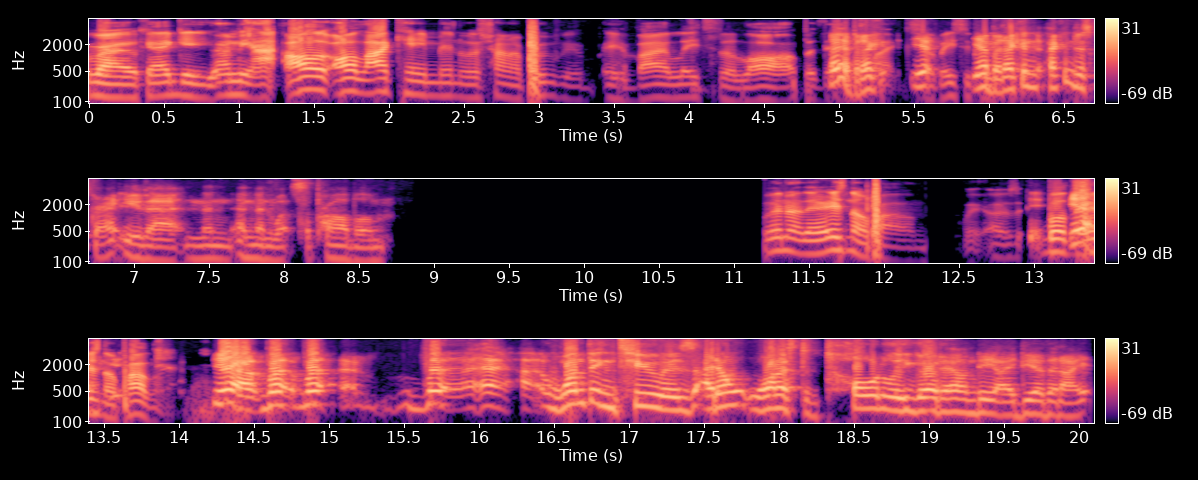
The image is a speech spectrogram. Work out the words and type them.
Right. Okay, I get you. I mean, I, all all I came in was trying to prove it, it violates the law, but yeah, but I can, yeah, so yeah, but I can I can just grant you that, and then and then what's the problem? Well, no, there is no problem. Well, there yeah, is no problem. Yeah, but but but uh, one thing too is I don't want us to totally go down the idea that I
